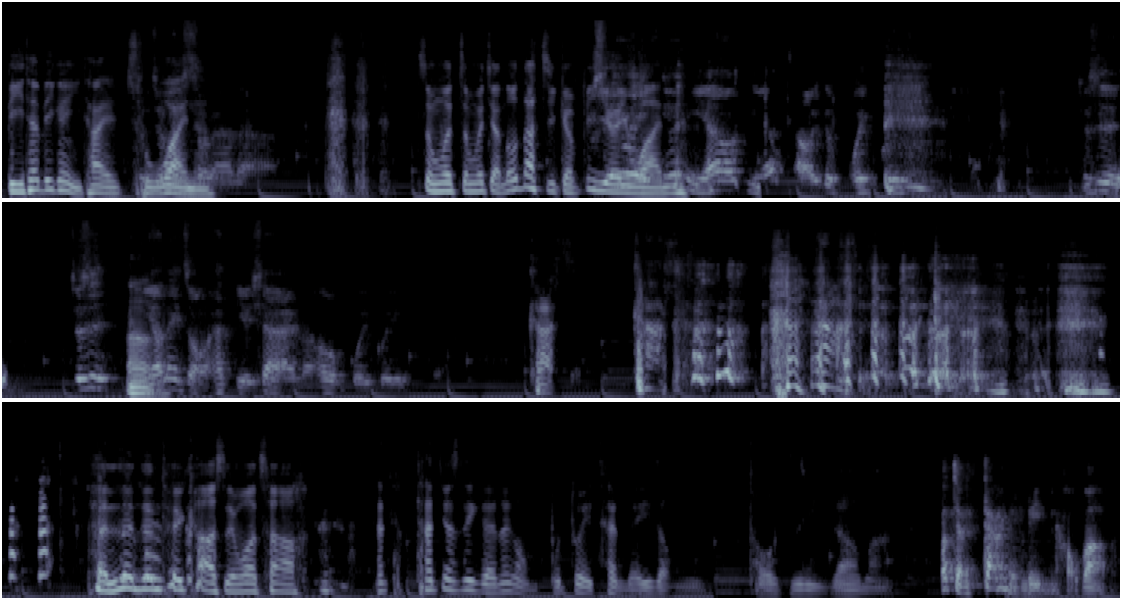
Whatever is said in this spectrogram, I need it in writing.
比特币跟以太除外呢？怎么怎么讲都那几个币而已玩因为？你要你要找一个不会归零的，就是就是嗯你要那种它跌下来然后不会归零的。cast cast cast，很认真推 cast，我操！它它就是一个那种不对称的一种投资，你知道吗？要讲杠铃好不好？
